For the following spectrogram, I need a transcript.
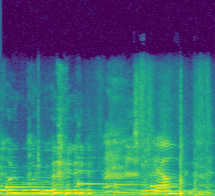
어이구, 어이구. 주무세요. 응, 그래.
